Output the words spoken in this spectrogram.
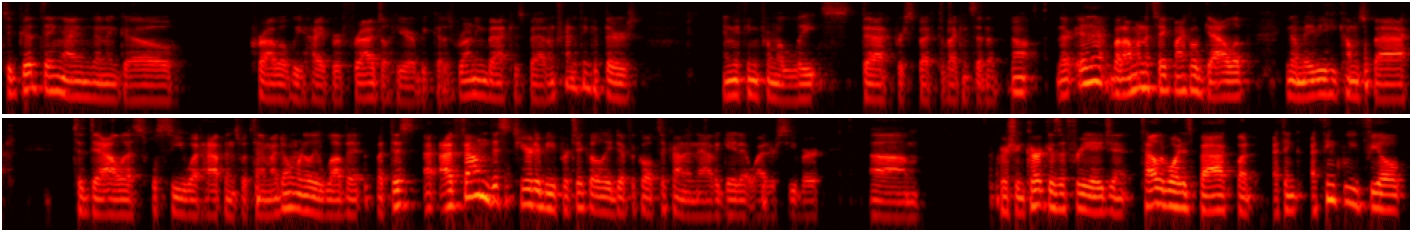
it's a good thing I'm going to go probably hyper fragile here because running back is bad. I'm trying to think if there's anything from a late stack perspective I can set up. No, there isn't, but I'm going to take Michael Gallup. You know, maybe he comes back to Dallas. We'll see what happens with him. I don't really love it, but this I, I found this tier to be particularly difficult to kind of navigate at wide receiver. Um, Christian Kirk is a free agent. Tyler Boyd is back, but I think I think we feel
